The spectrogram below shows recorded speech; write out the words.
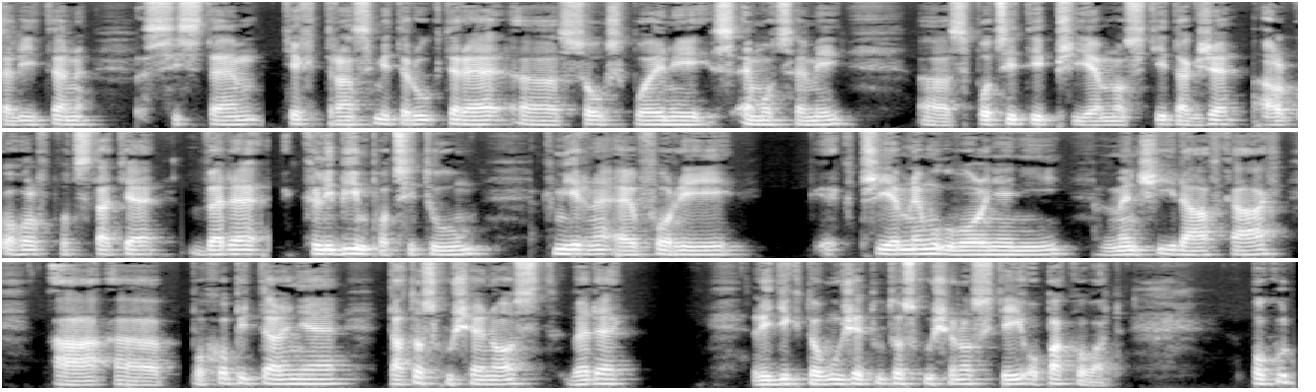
celý ten systém těch transmiterů, které e, jsou spojeny s emocemi, e, s pocity příjemnosti, takže alkohol v podstatě vede k libým pocitům, k mírné euforii, k příjemnému uvolnění v menších dávkách a pochopitelně tato zkušenost vede lidi k tomu, že tuto zkušenost chtějí opakovat. Pokud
